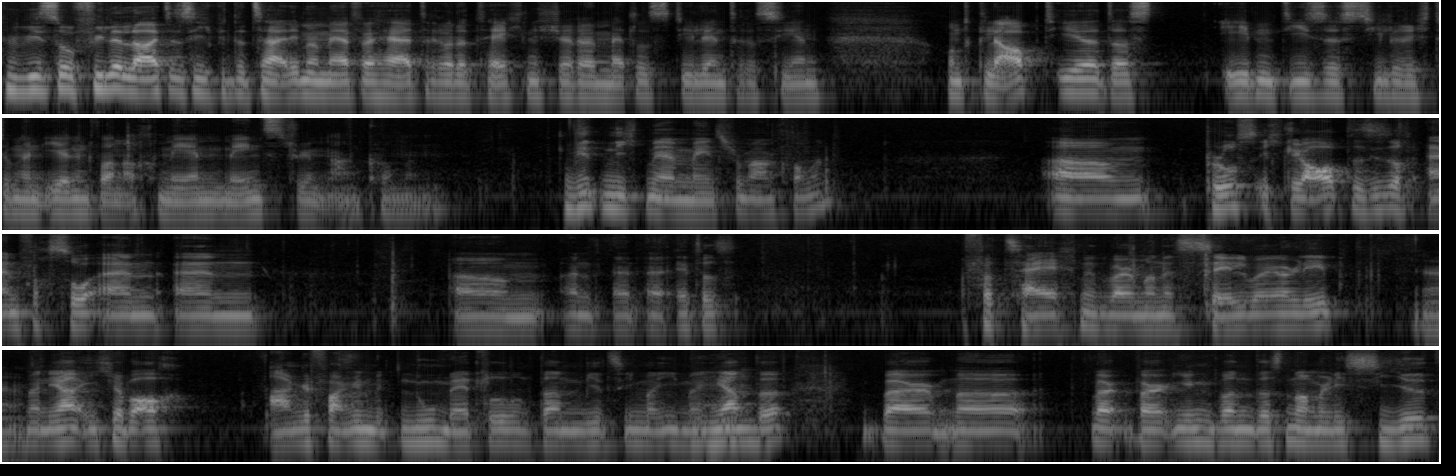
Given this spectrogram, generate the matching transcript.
wieso viele Leute sich mit der Zeit immer mehr für härtere oder technischere Metal-Stile interessieren? Und glaubt ihr, dass eben diese Stilrichtungen irgendwann auch mehr im Mainstream ankommen. Wird nicht mehr im Mainstream ankommen. Ähm, plus, ich glaube, das ist auch einfach so ein, ein, ähm, ein, ein, ein, etwas verzeichnet, weil man es selber erlebt. Ja. Ich meine, ja, ich habe auch angefangen mit Nu Metal und dann wird es immer, immer mhm. härter, weil, man, weil, weil irgendwann das normalisiert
